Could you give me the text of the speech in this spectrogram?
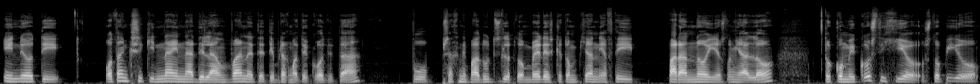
είναι ότι όταν ξεκινάει να αντιλαμβάνεται την πραγματικότητα, που ψάχνει παντού τις λεπτομέρειες και τον πιάνει αυτή η παρανόια στο μυαλό, το κομικό στοιχείο στο οποίο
